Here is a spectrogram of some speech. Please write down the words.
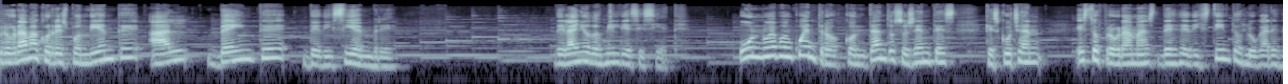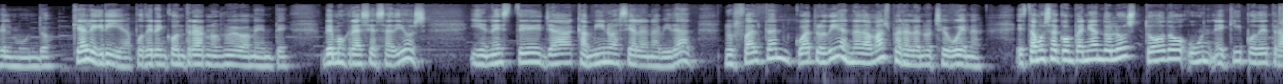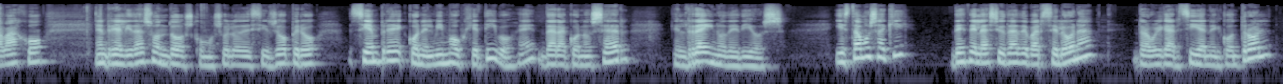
Programa correspondiente al 20 de diciembre del año 2017. Un nuevo encuentro con tantos oyentes que escuchan estos programas desde distintos lugares del mundo. Qué alegría poder encontrarnos nuevamente. Demos gracias a Dios. Y en este ya camino hacia la Navidad. Nos faltan cuatro días nada más para la Nochebuena. Estamos acompañándolos todo un equipo de trabajo en realidad son dos, como suelo decir yo, pero siempre con el mismo objetivo, ¿eh? dar a conocer el reino de Dios. Y estamos aquí, desde la ciudad de Barcelona, Raúl García en el control,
